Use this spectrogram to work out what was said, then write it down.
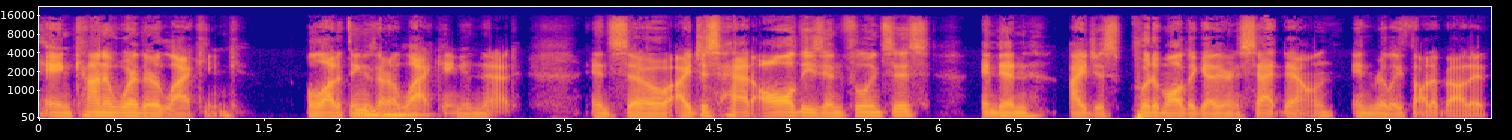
and kind of where they're lacking a lot of things that are mm-hmm. lacking in that and so i just had all these influences and then I just put them all together and sat down and really thought about it.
